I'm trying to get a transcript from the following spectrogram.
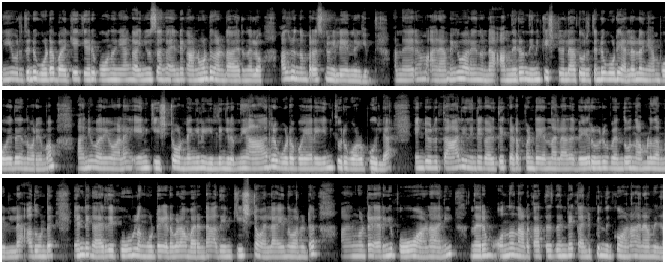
നീ ഒരുത്തിന്റെ കൂടെ ബൈക്കിൽ കയറി പോകുന്നത് ഞാൻ കഴിഞ്ഞ ദിവസം എന്റെ കണ്ണുകൊണ്ട് കണ്ടായിരുന്നല്ലോ. അതിനൊന്നും പ്രശ്നമില്ല എന്ന് വയ്ക്കും അന്നേരം അനാമിക പറയുന്നുണ്ട് അന്നേരം നിനക്ക് ഇഷ്ടമില്ലാത്ത ഒരുത്തിന്റെ കൂടെ അല്ലല്ലോ ഞാൻ പോയത് എന്ന് പറയുമ്പം അനി പറയുവാണ് എനിക്ക് ഇഷ്ടമുണ്ടെങ്കിലും ഇല്ലെങ്കിലും നീ ആരുടെ കൂടെ പോയാലും എനിക്കൊരു കുഴപ്പമില്ല. എന്റെ ഒരു താലി നിന്റെ കഴുത്തിൽ കിടപ്പുണ്ട് എന്നല്ലാതെ വേറൊരു ബന്ധവും നമ്മൾ തമ്മിലില്ല. അതുകൊണ്ട് എന്റെ കാര്യത്തിൽ കൂടുതൽ അങ്ങോട്ട് ഇടപെടാൻ വരണ്ട. അതെനിക്ക് ഇഷ്ടമല്ല എന്ന് പറഞ്ഞിട്ട് അങ്ങോട്ട് ഇറങ്ങി പോവുകയാണ് അനി. അന്നേരം ഒന്നും നടക്കാത്തതിന്റെ കലിപ്പിൽ നിൽക്കുവാണ് അനാമിക.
